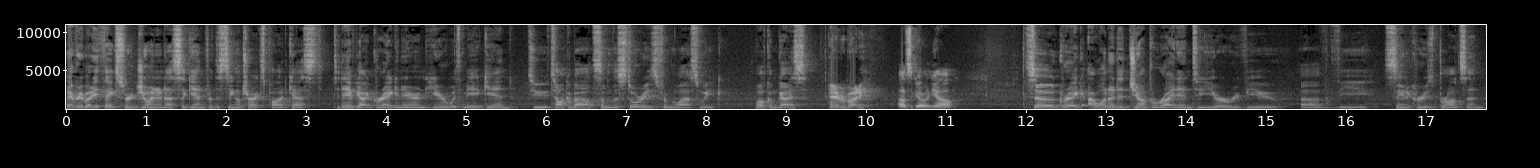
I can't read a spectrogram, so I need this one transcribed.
Hey, everybody, thanks for joining us again for the Singletracks podcast. Today I've got Greg and Aaron here with me again to talk about some of the stories from the last week. Welcome, guys. Hey, everybody. How's it going, y'all? So, Greg, I wanted to jump right into your review of the Santa Cruz Bronson.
